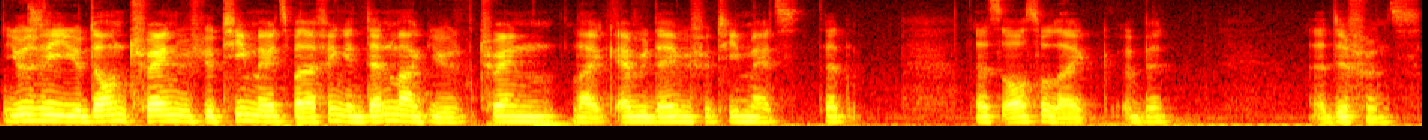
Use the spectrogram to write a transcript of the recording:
usually you don't train with your teammates, but I think in Denmark you train like every day with your teammates. That that's also like a bit a difference.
